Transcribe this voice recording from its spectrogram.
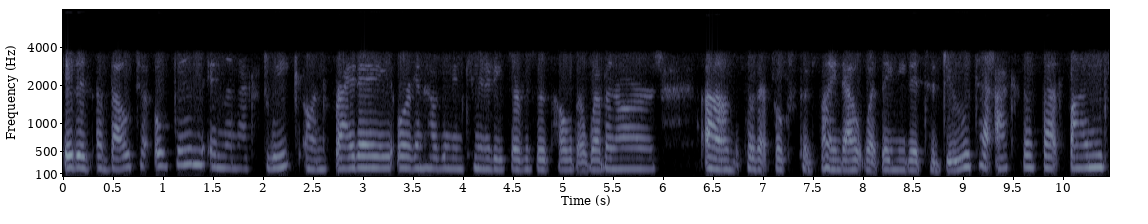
It is about to open in the next week. On Friday, Oregon Housing and Community Services held a webinar um, so that folks could find out what they needed to do to access that fund.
